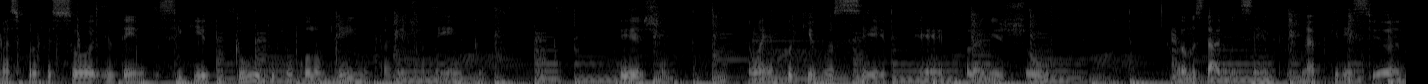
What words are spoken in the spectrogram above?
mas professor, eu tenho que seguir tudo que eu coloquei no planejamento? Veja, não é porque você é, planejou. Vamos dar um exemplo. Não é porque nesse ano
